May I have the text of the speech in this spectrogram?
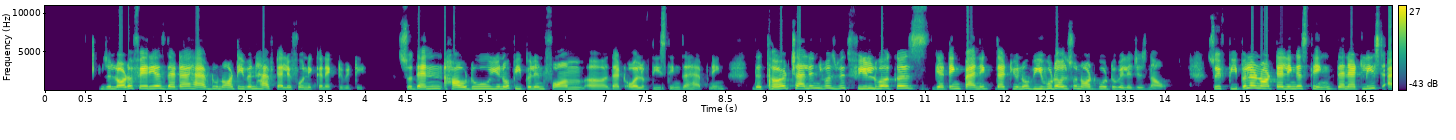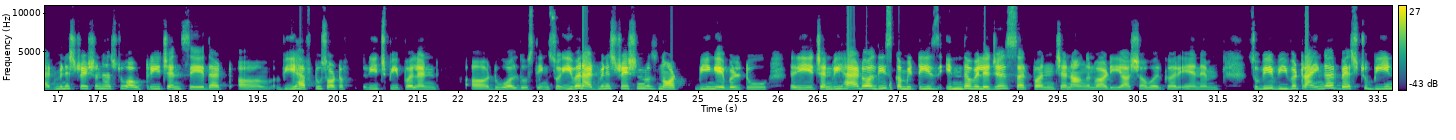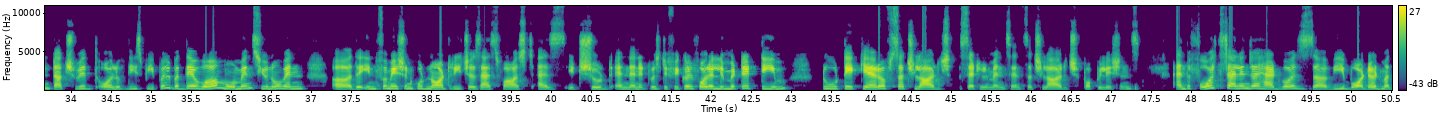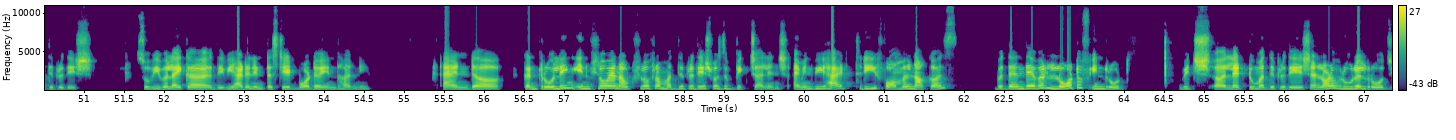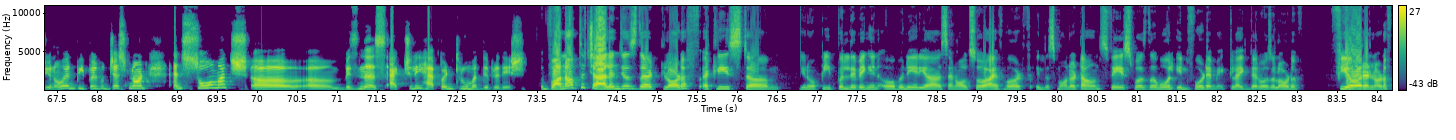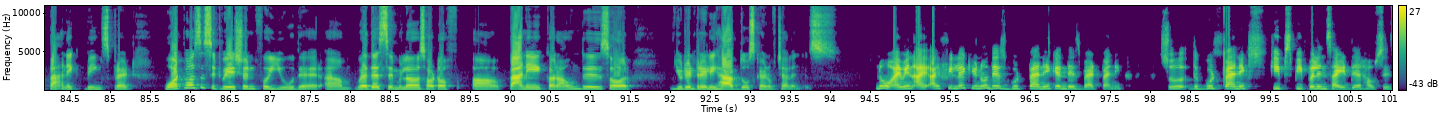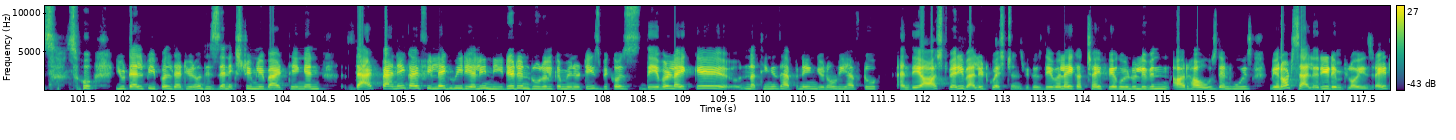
There's a lot of areas that i have do not even have telephonic connectivity so then how do you know people inform uh, that all of these things are happening? The third challenge was with field workers getting panicked that you know we would also not go to villages now. So if people are not telling us things then at least administration has to outreach and say that um, we have to sort of reach people and uh, do all those things. So even administration was not being able to reach. And we had all these committees in the villages sarpanch and anganwadi asha worker anm so we we were trying our best to be in touch with all of these people. But there were moments you know when uh, the information could not reach us as fast as it should. And then it was difficult for a limited team to take care of such large settlements and such large populations. And the fourth challenge i had was uh, we bordered madhya pradesh so we were like a we had an interstate border in Dharni, and uh, controlling inflow and outflow from Madhya Pradesh was a big challenge. I mean, we had three formal nakas, but then there were a lot of inroads which uh, led to Madhya Pradesh and a lot of rural roads, you know, and people would just not, and so much uh, uh, business actually happened through Madhya Pradesh. One of the challenges that a lot of, at least, um, you know people living in urban areas and also i've heard in the smaller towns faced was the whole infodemic. Like there was a lot of fear and a lot of panic being spread. What was the situation for you there? Um, were there similar sort of uh, panic around this or you didn't really have those kind of challenges? No i mean I, I feel like you know there's good panic and there's bad panic so the good panic keeps people inside their houses. So you tell people that you know this is an extremely bad thing. And that panic i feel like we really needed in rural communities because they were like hey, nothing is happening you know we have to and they asked very valid questions because they were like acha if we are going to live in our house then who is we are not salaried employees right?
